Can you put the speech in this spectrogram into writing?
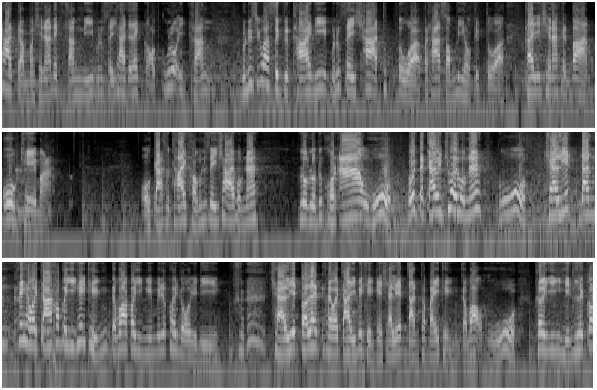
ชาติกลับมาชนะได้ครั้งนี้ มนุษยชาติจะได้กอบกู้โลกอีกครั้งมนุษย์ว่าศึกสุดท้ายนี้มนุษยชาติทุกตัวประทะซอมบี้60 ตัว ใครจะชนะกันบ้าง โอเคมา โอกาสสุดท้ายของมนุษยชาติผมนะ รวบรวมทุกคนอ้าวโอ้โหเฮ้ยแต่กลายเป็นช่วยผมนะโอ้แชร์ลิสดันให้ไฮวาจาเข้าไปยิงให้ถึง แต่ว่าก็ยิงนี้ไม่ได้ค่อยโดนอยู่ดีแชร์ลิสตอนแรกไฮวาจายิงไม่ถึงไงแชร์ลิสดันเข้าไปถึง แต่ว่าโอ้โหเครื่องยิงหินแล้วก็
